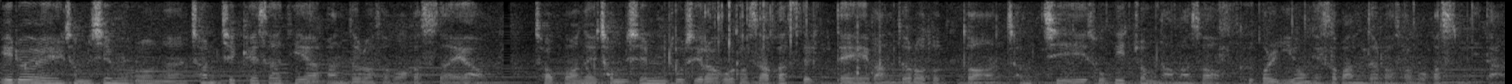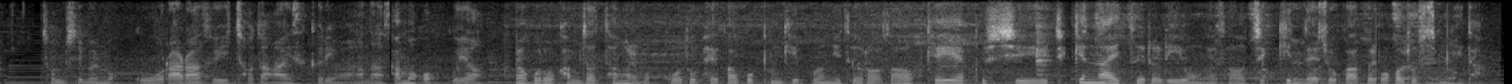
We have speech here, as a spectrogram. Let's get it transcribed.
일요일 점심으로는 참치 케사디아 만들어서 먹었어요. 저번에 점심 도시락으로 싸갔을 때 만들어뒀던 참치 속이 좀 남아서 그걸 이용해서 만들어서 먹었습니다. 점심을 먹고 라라스윗 저당 아이스크림을 하나 사 먹었고요. 저녁으로 감자탕을 먹고도 배가 고픈 기분이 들어서 KFC 치킨 나이트를 이용해서 치킨 4조각을 먹어줬습니다.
